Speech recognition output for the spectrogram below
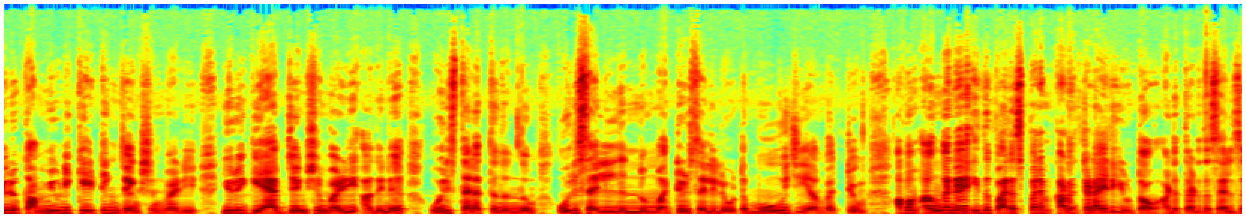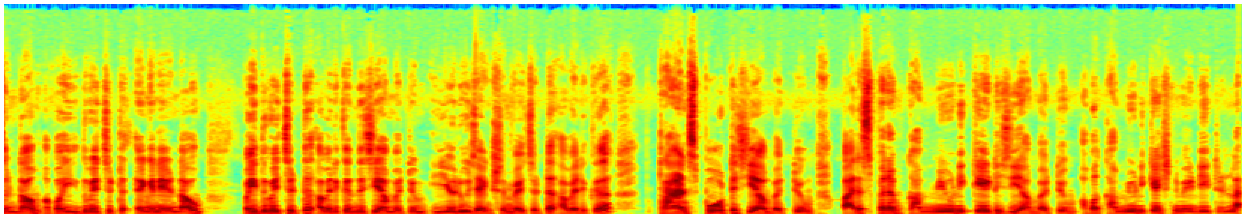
ഈ ഒരു കമ്മ്യൂണിക്കേറ്റിംഗ് ജംഗ്ഷൻ വഴി ഈ ഒരു ഗ്യാപ്പ് ജംഗ്ഷൻ വഴി അതിന് ഒരു സ്ഥലത്ത് നിന്നും ഒരു സെല്ലിൽ നിന്നും മറ്റൊരു സെല്ലിലോട്ട് മൂവ് ചെയ്യാൻ പറ്റും. അപ്പം അങ്ങനെ ഇത് പരസ്പരം കണക്റ്റഡ് ആയിരിക്കും കേട്ടോ അടുത്തടുത്ത സെൽസ് ഉണ്ടാവും. അപ്പോൾ ഇത് വെച്ചിട്ട് എങ്ങനെയുണ്ടാവും അപ്പോൾ ഇത് വെച്ചിട്ട് അവർക്ക് എന്ത് ചെയ്യാൻ പറ്റും? ഈ ഒരു ജംഗ്ഷൻ വെച്ചിട്ട് അവർക്ക് ട്രാൻസ്പോർട്ട് ചെയ്യാൻ പറ്റും പരസ്പരം കമ്മ്യൂണിക്കേറ്റ് ചെയ്യാൻ പറ്റും. അപ്പം കമ്മ്യൂണിക്കേഷന് വേണ്ടിയിട്ടുള്ള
